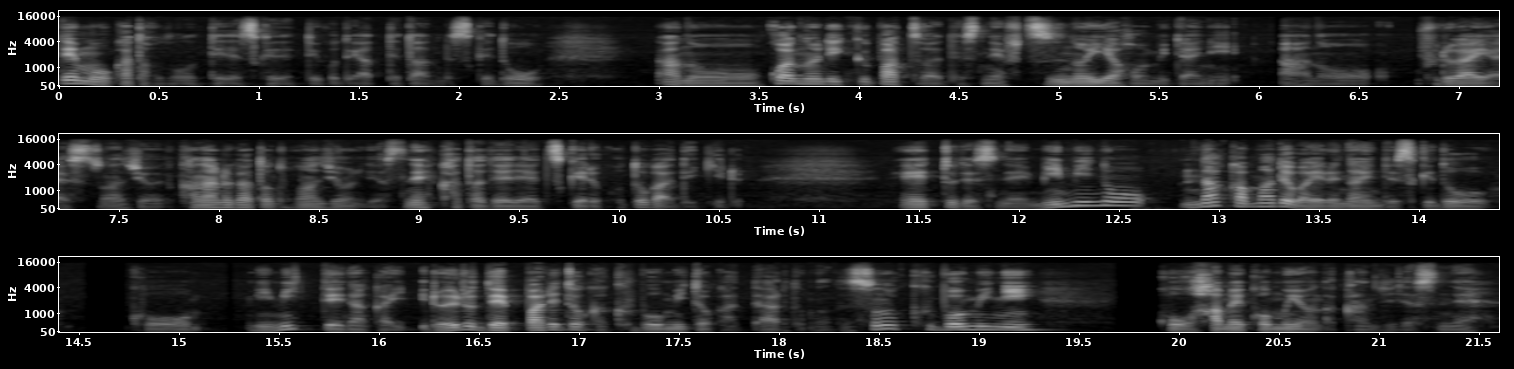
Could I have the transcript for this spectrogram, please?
でもう片方の手でつけてっていうことをやってたんですけどあのこのリックパッツはですね普通のイヤホンみたいにあのフルワイヤレスと同じようにカナル型と同じようにですね片手でつけることができる。えっとですね耳の中までは入れないんですけどこう耳ってなんかいろいろ出っ張りとかくぼみとかってあると思うのでそのくぼみにこうはめ込むような感じですね。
